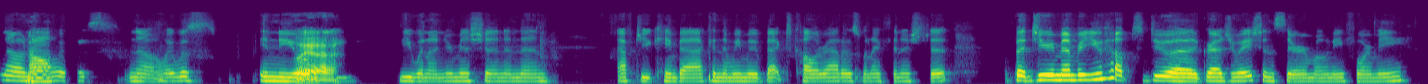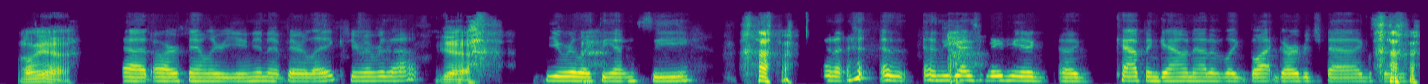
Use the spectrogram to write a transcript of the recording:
No, No? no, it was no, it was in New Oh, York. yeah. You- You went on your mission, and then after you came back, and then we moved back to Colorado's when I finished it. But do you remember you helped do a graduation ceremony for me Oh yeah. At our family reunion at Bear Lake? Do you remember that? Yeah. You were like the MC, and and and you guys made me a, a cap and gown out of like black garbage bags and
